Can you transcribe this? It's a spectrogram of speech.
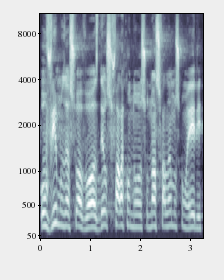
ouvirmos a Sua voz, Deus fala conosco, nós falamos com Ele.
